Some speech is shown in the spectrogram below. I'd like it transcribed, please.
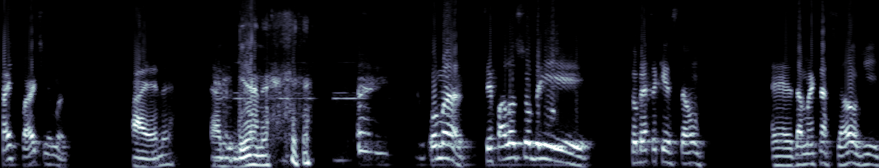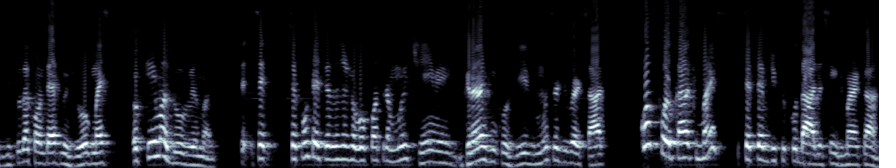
faz parte, né, mano? Ah, é, né? É a guerra, né? Ô, mano, você falou sobre, sobre essa questão é, da marcação, de, de tudo acontece no jogo, mas eu fiquei uma dúvida, mano. Você com certeza já jogou contra muito time, grande inclusive, muitos adversários. Qual foi o cara que mais você teve dificuldade, assim, de marcar?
